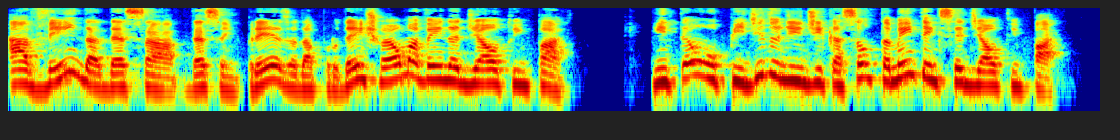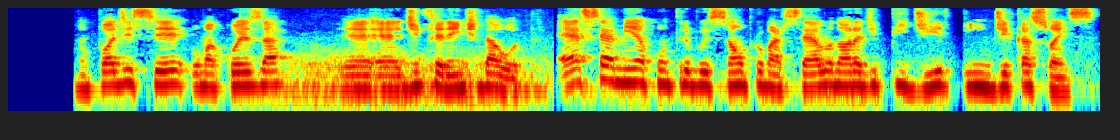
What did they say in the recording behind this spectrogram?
A venda dessa, dessa empresa, da Prudential, é uma venda de alto impacto. Então, o pedido de indicação também tem que ser de alto impacto. Não pode ser uma coisa é, é, diferente da outra. Essa é a minha contribuição para o Marcelo na hora de pedir indicações.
